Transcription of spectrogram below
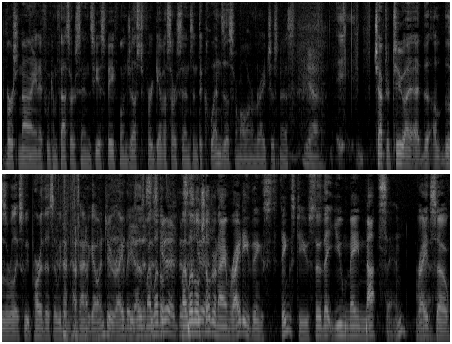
verse 9 if we confess our sins he is faithful and just to forgive us our sins and to cleanse us from all unrighteousness Yeah. chapter 2 I, I, uh, this is a really sweet part of this that we didn't have time to go into right but he Yeah, says my little my little good." children i am writing these things to you so that you may not sin right Yeah. so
